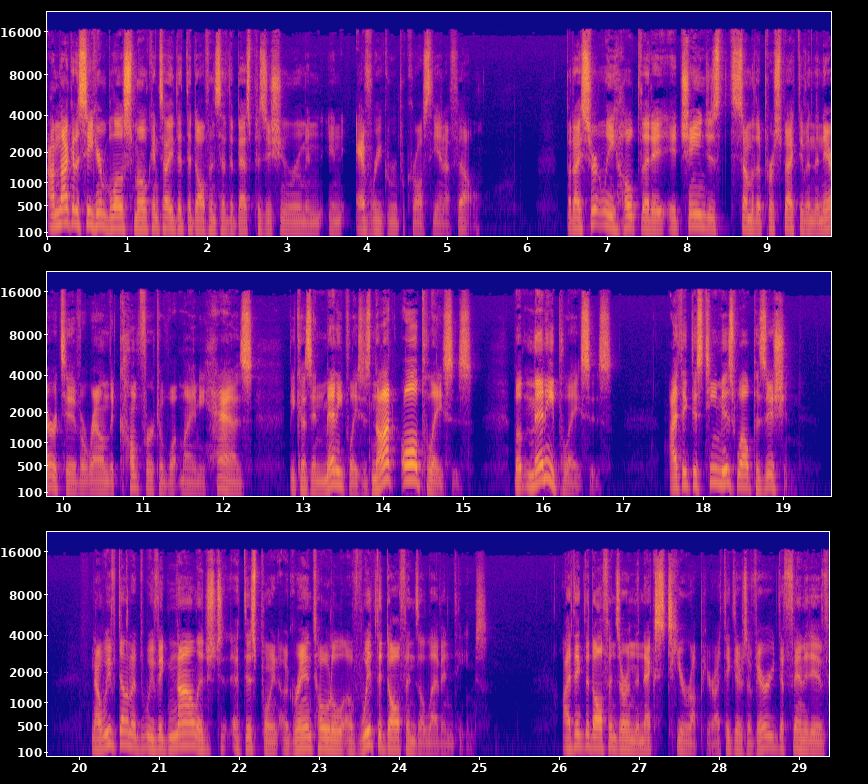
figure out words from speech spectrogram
I'm not going to sit here and blow smoke and tell you that the Dolphins have the best position room in in every group across the NFL but I certainly hope that it, it changes some of the perspective and the narrative around the comfort of what Miami has. Because in many places, not all places, but many places, I think this team is well positioned. Now we've done it, we've acknowledged at this point a grand total of with the Dolphins 11 teams. I think the Dolphins are in the next tier up here. I think there's a very definitive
